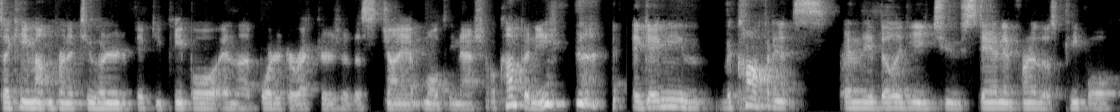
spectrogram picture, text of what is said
so i came out in front of 250 people and the board of directors of this giant multinational company it gave me the confidence and the ability to stand in front of those people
